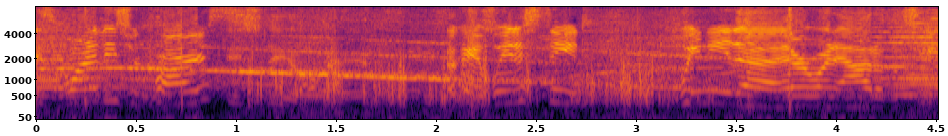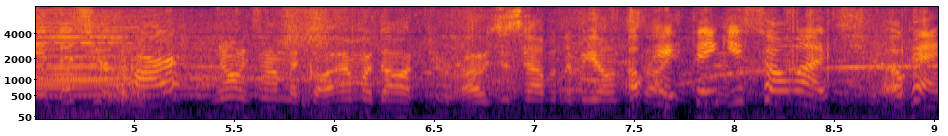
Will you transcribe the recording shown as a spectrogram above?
Is one of these your cars? Okay, we just need we need uh, everyone out of the street. Is this your car? No, it's not my car. I'm a doctor. I was just happened to be on Okay, site. thank you so much. Okay,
